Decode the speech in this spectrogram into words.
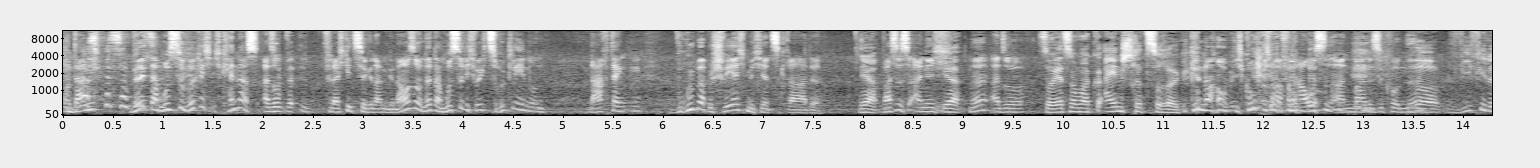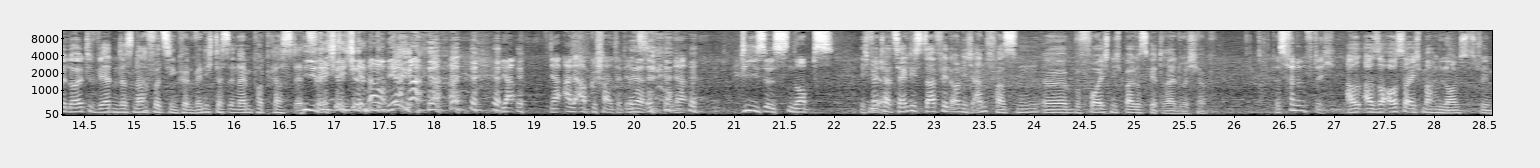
Und dann, wirklich, da musst du wirklich, ich kenne das, also vielleicht geht es dir dann genauso, ne? da musst du dich wirklich zurücklehnen und nachdenken, worüber beschwere ich mich jetzt gerade? Ja. Was ist eigentlich, Ja. ne? also So, jetzt nochmal einen Schritt zurück. genau, ich gucke mich mal von außen an, mal eine Sekunde. So, wie viele Leute werden das nachvollziehen können, wenn ich das in einem Podcast erzähle? Richtig, genau. Ja, ja, ja alle abgeschaltet jetzt. Ja. Diese Snobs. Ich werde tatsächlich Starfield auch nicht anfassen, äh, bevor ich nicht Baldur's Gate 3 durch habe. Das ist vernünftig. Also außer ich mache einen Launchstream,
